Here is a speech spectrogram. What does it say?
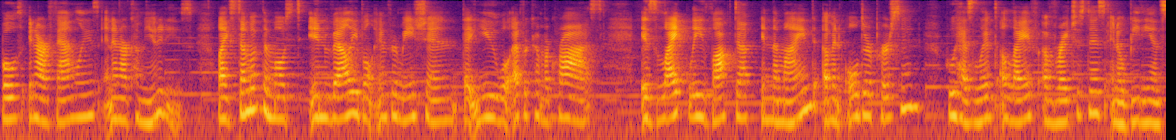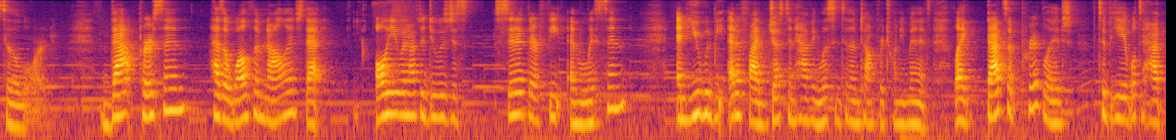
both in our families and in our communities. Like some of the most invaluable information that you will ever come across is likely locked up in the mind of an older person who has lived a life of righteousness and obedience to the Lord. That person has a wealth of knowledge that all you would have to do is just sit at their feet and listen and you would be edified just in having listened to them talk for 20 minutes. Like that's a privilege to be able to have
